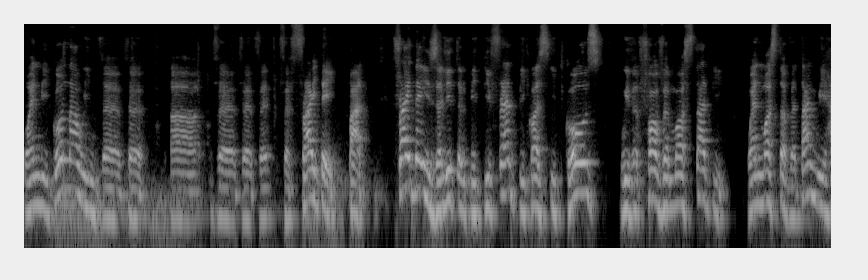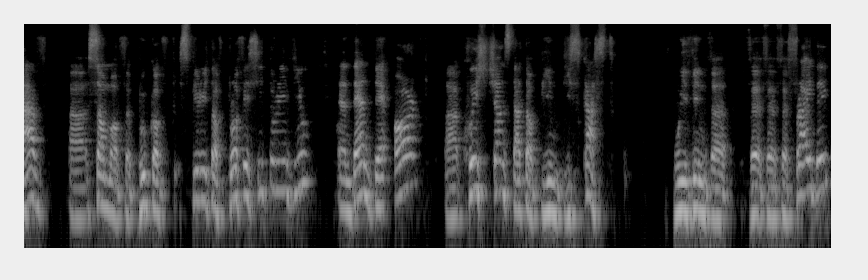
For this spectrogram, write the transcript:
when we go now in the, the, uh, the, the, the, the Friday part, Friday is a little bit different because it goes with a furthermore study when most of the time we have uh, some of the book of spirit of prophecy to review and then there are uh, questions that are being discussed within the, the, the, the, Friday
